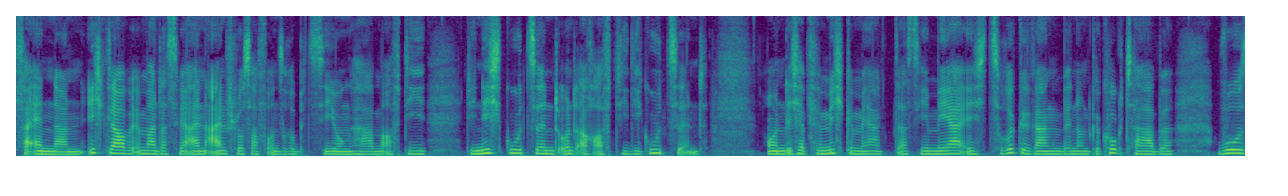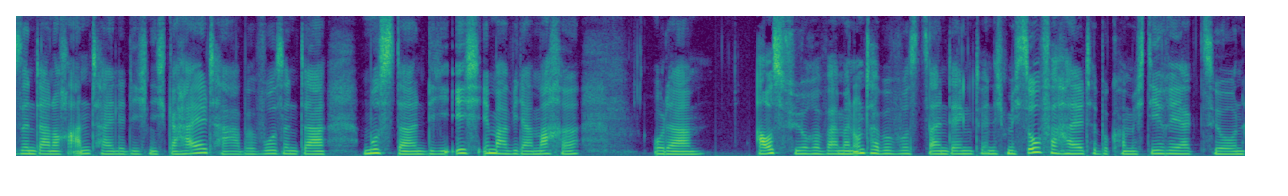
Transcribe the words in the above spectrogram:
verändern. Ich glaube immer, dass wir einen Einfluss auf unsere Beziehungen haben, auf die, die nicht gut sind und auch auf die, die gut sind. Und ich habe für mich gemerkt, dass je mehr ich zurückgegangen bin und geguckt habe, wo sind da noch Anteile, die ich nicht geheilt habe, wo sind da Muster, die ich immer wieder mache oder ausführe, weil mein Unterbewusstsein denkt, wenn ich mich so verhalte, bekomme ich die Reaktion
